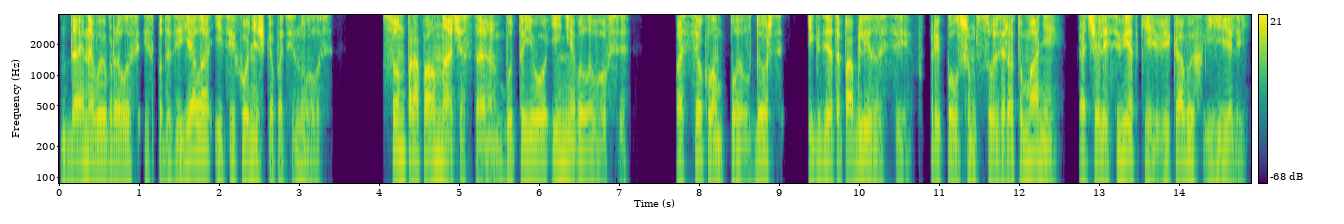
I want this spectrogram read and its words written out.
Дайна выбралась из-под одеяла и тихонечко потянулась. Сон пропал начисто, будто его и не было вовсе. По стеклам плыл дождь, и где-то поблизости, в приползшем с озера тумане, качались ветки вековых елей.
